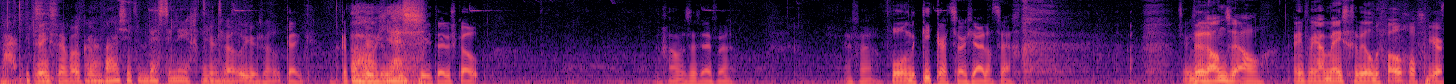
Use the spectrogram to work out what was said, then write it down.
Maar ik Deze hebben ook waar, een. waar zit het beste licht? Hier zo, hier zo. Kijk. Ik heb Oh, een yes. goede telescoop. Dan gaan we ze eens even. Even vol in de kiekert, zoals jij dat zegt. De ranzuil. Een van jouw meest gewilde vogels. Hier.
